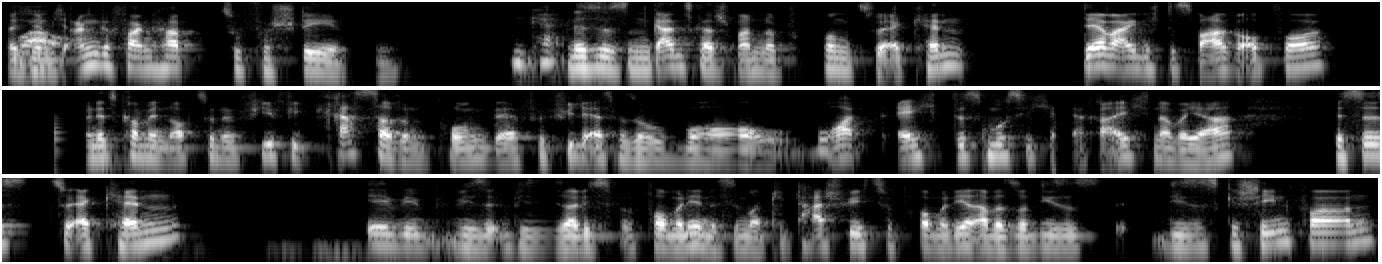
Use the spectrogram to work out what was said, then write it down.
dass wow. ich nämlich angefangen habe zu verstehen. Okay. Das ist ein ganz, ganz spannender Punkt zu erkennen. Der war eigentlich das wahre Opfer. Und jetzt kommen wir noch zu einem viel, viel krasseren Punkt, der für viele erstmal so, wow, what, echt, das muss ich erreichen. Aber ja, es ist zu erkennen, wie, wie, wie soll ich es formulieren? Das ist immer total schwierig zu formulieren, aber so dieses, dieses Geschehen von,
